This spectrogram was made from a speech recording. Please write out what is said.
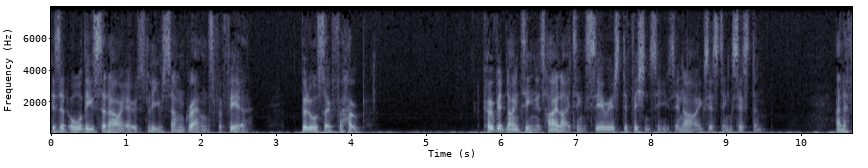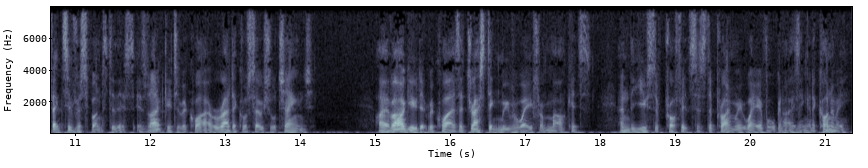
is that all these scenarios leave some grounds for fear, but also for hope. COVID 19 is highlighting serious deficiencies in our existing system. An effective response to this is likely to require radical social change. I have argued it requires a drastic move away from markets and the use of profits as the primary way of organizing an economy.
